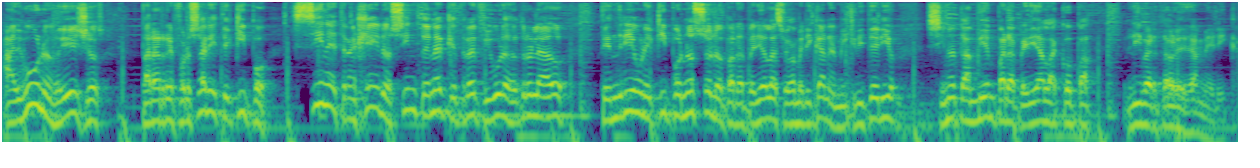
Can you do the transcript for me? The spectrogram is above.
algunos de ellos para reforzar este equipo sin extranjeros, sin tener que traer figuras de otro lado, tendría un equipo no solo para pelear la Sudamericana, en mi criterio, sino también para pelear la Copa Libertadores de América.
